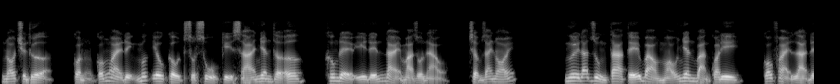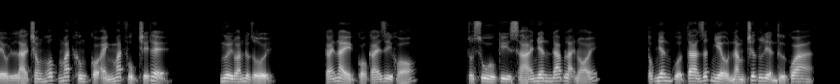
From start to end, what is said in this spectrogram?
nó truyền thừa, còn có ngoài định mức yêu cầu sụt sủ kỳ xá nhân thờ ơ, không để ý đến đại mà dồn nào, chậm rãi nói. Ngươi đã dùng ta tế bào máu nhân bản qua đi, có phải là đều là trong hốc mắt không có ánh mắt phục chế thể? Ngươi đoán được rồi. Cái này có cái gì khó? Sụt sủ kỳ xá nhân đáp lại nói. Tộc nhân của ta rất nhiều năm trước liền thử qua,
